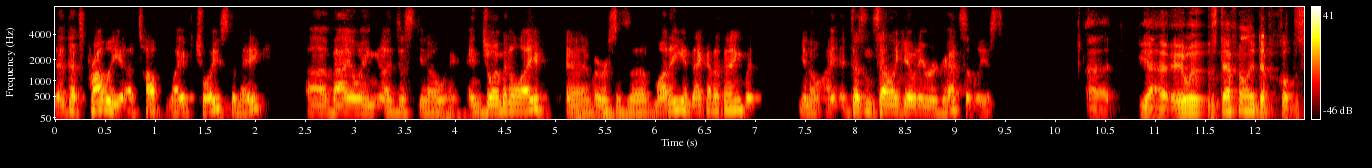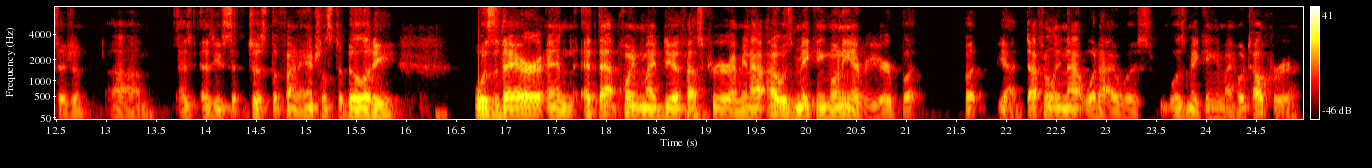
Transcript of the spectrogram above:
that, that's probably a tough life choice to make, uh, valuing uh, just you know enjoyment of life uh, versus uh, money and that kind of thing. But you know, I, it doesn't sound like you have any regrets, at least. Uh, yeah, it was definitely a difficult decision. Um, as, as you said, just the financial stability was there, and at that point in my DFS career, I mean, I, I was making money every year, but but yeah, definitely not what I was was making in my hotel career.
